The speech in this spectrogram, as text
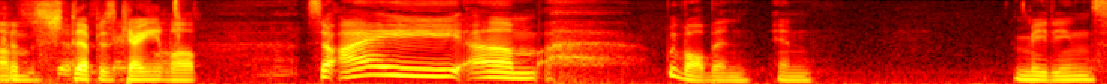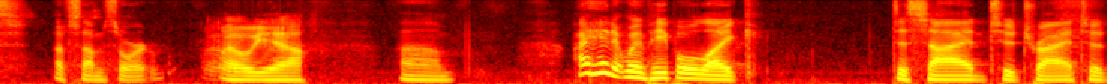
Um, Couldn't step his game up. so I, um, we've all been in meetings of some sort. Oh, yeah. Um, I hate it when people like decide to try to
